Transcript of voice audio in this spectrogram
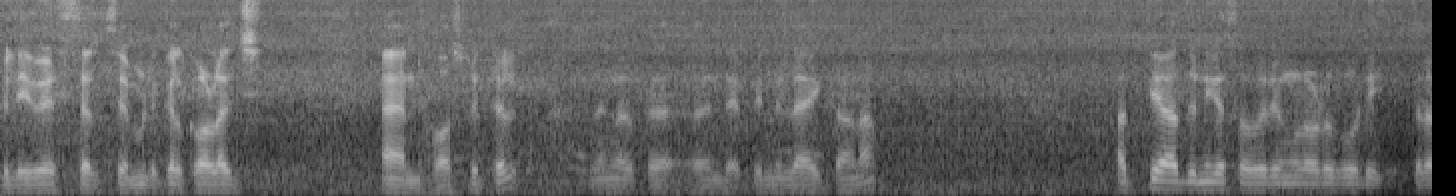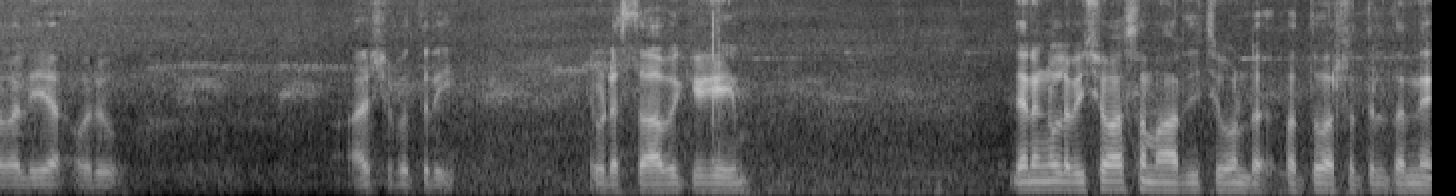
believers church medical college and hospital. നിങ്ങൾക്ക് അതിന്റെ പിന്നിലായി കാണാം. അത്യാധുനിക സൗകര്യങ്ങളോടുകൂടി ഇത്ര വലിയ ഒരു ആശുപത്രി ഇവിടെ സ്ഥാപിക്കുകയും ജനങ്ങളുടെ വിശ്വാസം ആർജിച്ചുകൊണ്ട് പത്ത് വർഷത്തിൽ തന്നെ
